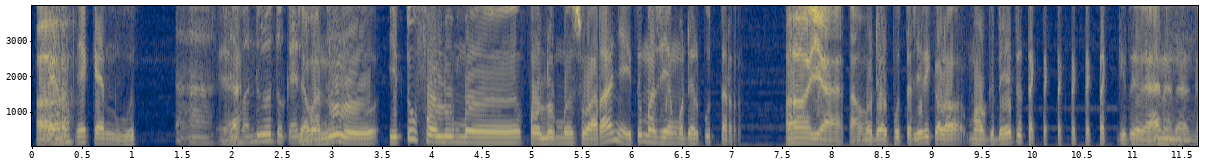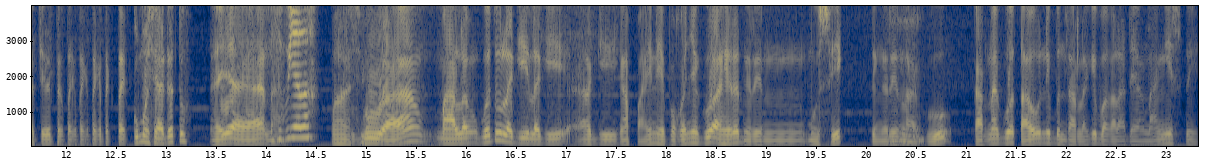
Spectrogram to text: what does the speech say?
Ah. mereknya Kenwood Ah, Ya. Zaman dulu tuh kan. Zaman dulu itu volume volume suaranya itu masih yang model puter. Oh iya, tahu. Model puter. Jadi kalau mau gede itu tek tek tek tek tek tek gitu kan, ada Hmm. kecil tek tek tek tek tek tek. Gue masih ada tuh. Nah, iya kan. Nah, Masih punya lah. Masih. gua malam gua tuh lagi lagi lagi ngapain ya? Pokoknya gua akhirnya dengerin musik, dengerin Hmm. lagu karena gua tahu nih bentar lagi bakal ada yang nangis nih.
